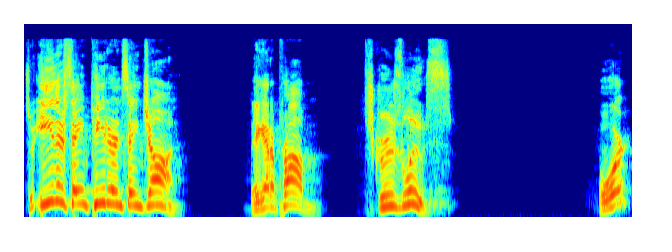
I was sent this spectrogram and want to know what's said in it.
So either St. Peter and St. John, they got a problem. Screws loose. Or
